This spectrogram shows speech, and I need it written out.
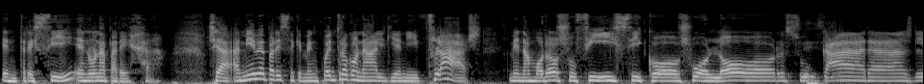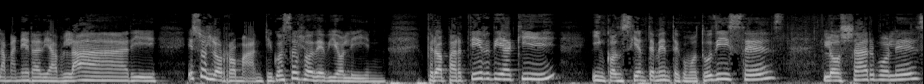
entre sí en una pareja. O sea, a mí me parece que me encuentro con alguien y flash, me enamoró su físico, su olor, su cara, la manera de hablar y eso es lo romántico, eso es lo de violín. Pero a partir de aquí, inconscientemente, como tú dices, los árboles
